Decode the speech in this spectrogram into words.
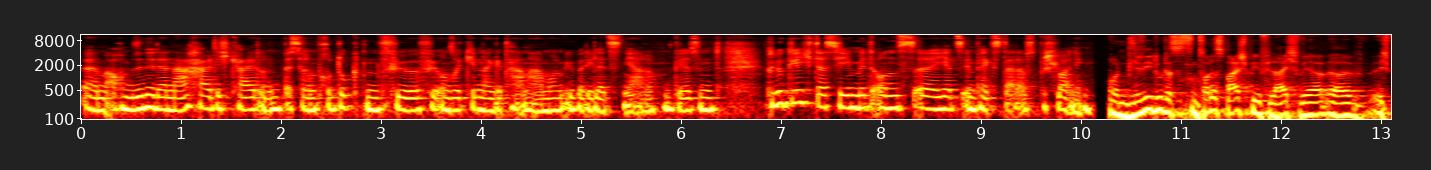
ähm, auch im Sinne der Nachhaltigkeit und besseren Produkten für, für unsere Kinder getan haben und über die letzten Jahre. wir sind glücklich, dass sie mit uns äh, jetzt Impact Startups beschleunigen. Und Lilly, du, das ist ein tolles Beispiel vielleicht. Wer, äh, ich,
